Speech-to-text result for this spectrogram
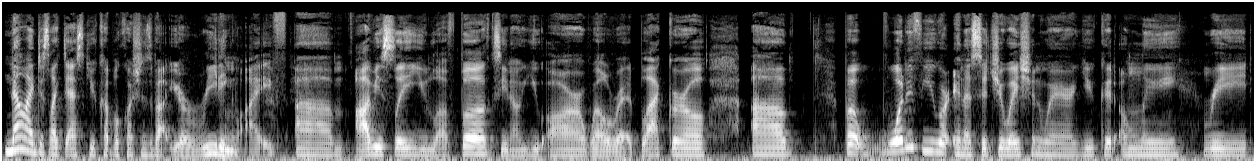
Now, I'd just like to ask you a couple questions about your reading life. Um, obviously, you love books. You know, you are a well-read black girl. Uh, but what if you were in a situation where you could only read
